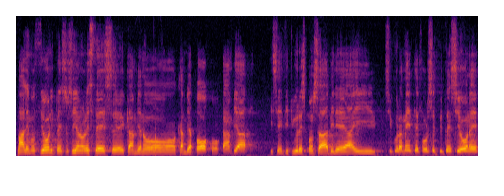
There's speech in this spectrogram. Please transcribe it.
Ma le emozioni penso siano le stesse, cambiano, cambia poco, cambia, ti senti più responsabile, hai sicuramente forse più tensione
